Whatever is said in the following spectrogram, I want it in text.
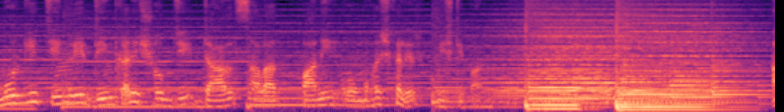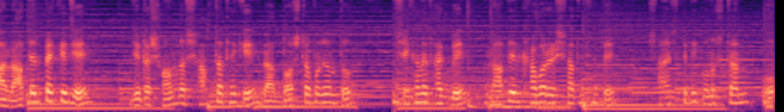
মুরগি, চিংড়ি ডিম কারি সবজি, ডাল, সালাদ, পানি ও মহেশখালীর মিষ্টি পান। আর রাতের প্যাকেজে যেটা সন্ধ্যা সাতটা থেকে রাত দশটা পর্যন্ত সেখানে থাকবে রাতের খাবারের সাথে সাথে সাংস্কৃতিক অনুষ্ঠান ও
